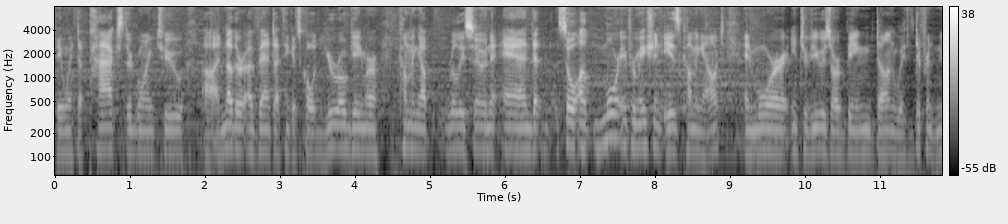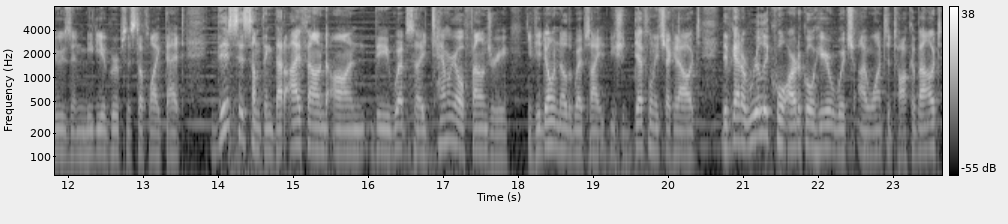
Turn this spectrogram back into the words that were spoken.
they went to PAX. They're going to uh, another event. I think it's called Eurogamer coming up really soon. And so uh, more information is coming out and more interviews are being done with different news and media groups and stuff like that. This is something that I found on the website Tamriel Foundry. If you don't know the website, you should definitely check it out. They've got a really cool article here which I want to talk about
